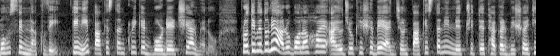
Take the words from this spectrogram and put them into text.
মোহসেন নাকভি। তিনি পাকিস্তান ক্রিকেট বোর্ডের চেয়ারম্যানও। প্রতিবেদনে আরও বলা হয়, আয়োজক হিসেবে একজন পাকিস্তানের নেতৃত্বে থাকার বিষয়টি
